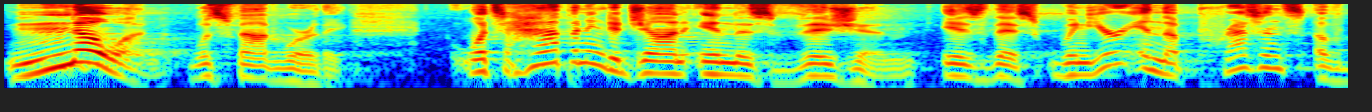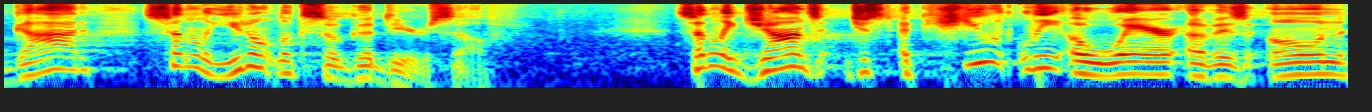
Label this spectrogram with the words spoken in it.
No one was found worthy. What's happening to John in this vision is this when you're in the presence of God, suddenly you don't look so good to yourself. Suddenly, John's just acutely aware of his own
